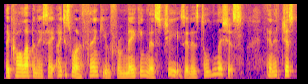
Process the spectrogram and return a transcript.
they call up and they say, "I just want to thank you for making this cheese. It is delicious, and it just,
